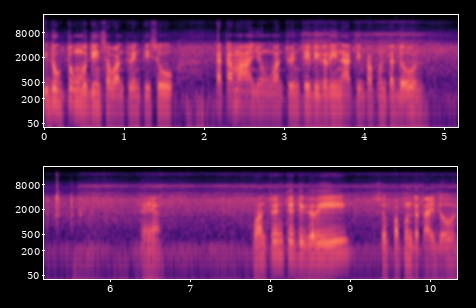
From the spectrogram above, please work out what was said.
idugtong mo din sa 120. So, tatamaan yung 120 degree natin papunta doon. Ayan. 120 degree. So, papunta tayo doon.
